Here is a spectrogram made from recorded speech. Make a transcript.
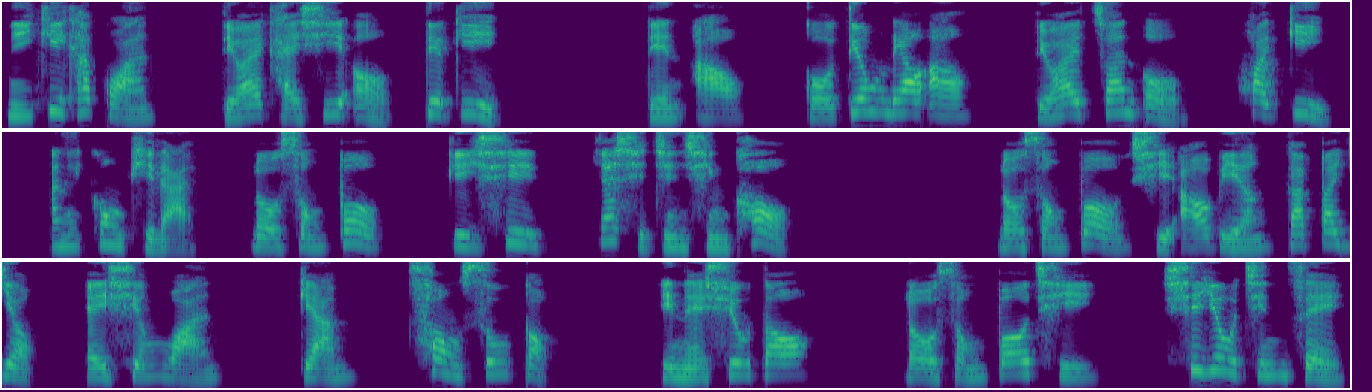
年纪较悬，就爱开始学德语。然后高中了后，就爱转学法语。安尼讲起来，罗松堡其实也是真辛苦。罗松堡是欧盟甲北约的成员兼创始国，因诶首都罗松堡市设有真济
